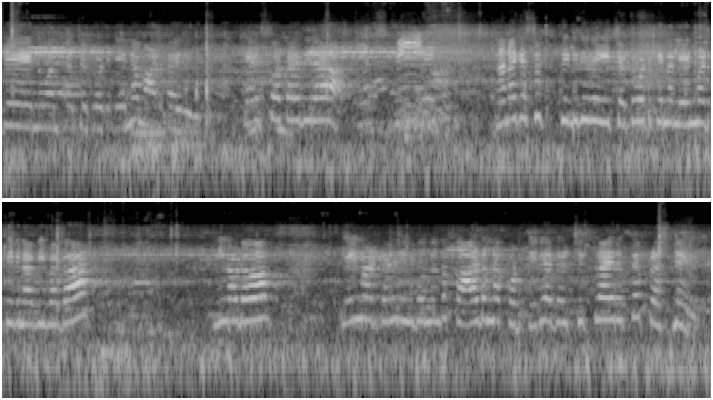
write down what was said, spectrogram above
ಎನ್ನುವಂತ ಎನ್ನುವಂಥ ಚಟುವಟಿಕೆಯನ್ನ ಮಾಡ್ತಾ ಇದ್ದೀವಿ. ಕೇಳಿಸ್ಕೊತಾ ನನಗೆ ನನಗೆಷ್ಟು ತಿಳಿದಿದೆ ಈ ಚಟುವಟಿಕೆನಲ್ಲಿ ಏನು ಮಾಡ್ತೀವಿ ನಾವು ಇವಾಗ? ಇಲ್ಲಿ ನೋಡು, ಏನು ಮಾಡ್ತಾ ಇದ್ರೆ ಕಾರ್ಡ್ ಕಾರ್ಡನ್ನು ಕೊಡ್ತೀವಿ. ಅದ್ರಲ್ಲಿ ಚಿತ್ರ ಇರುತ್ತೆ, ಪ್ರಶ್ನೆ ಇರುತ್ತೆ.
